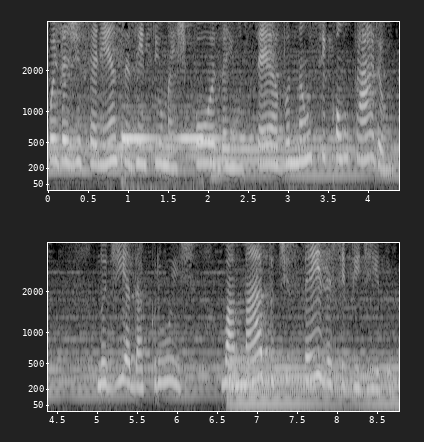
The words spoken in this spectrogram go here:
pois as diferenças entre uma esposa e um servo não se comparam. No dia da cruz, o amado te fez esse pedido.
